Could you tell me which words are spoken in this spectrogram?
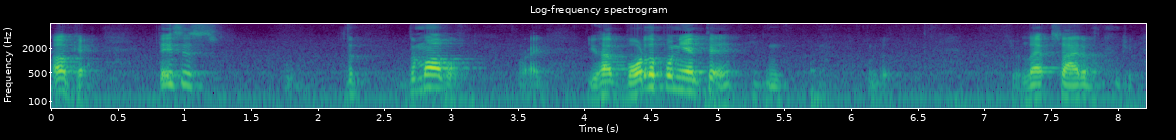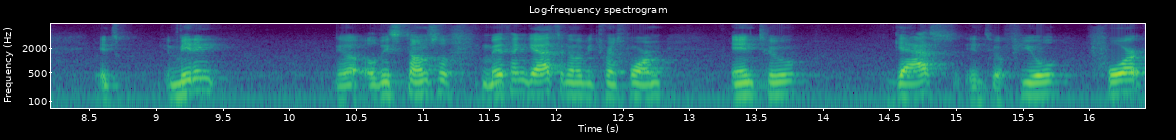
Okay, this is the, the model, right? You have Bordo Poniente, your left side of the country. It's emitting, you know, all these tons of methane gas are going to be transformed into gas, into a fuel for,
